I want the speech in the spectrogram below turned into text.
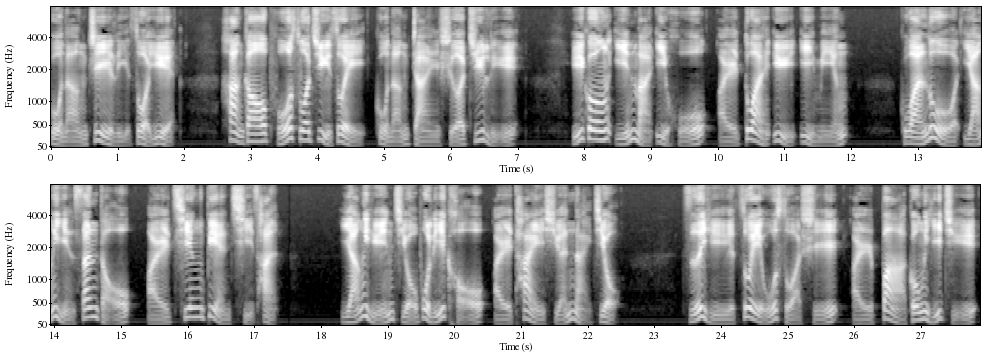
故能治理作乐；汉高婆娑俱醉，故能斩蛇居旅。愚公饮满一壶，而断欲一鸣；管路仰饮三斗，而轻便起灿；杨云久不离口，而太玄乃就；子羽醉无所食，而罢工以举；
